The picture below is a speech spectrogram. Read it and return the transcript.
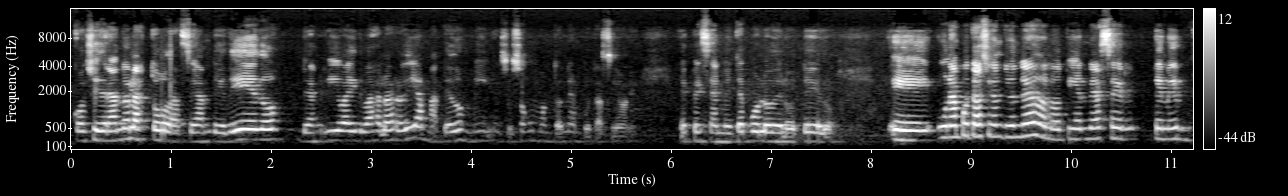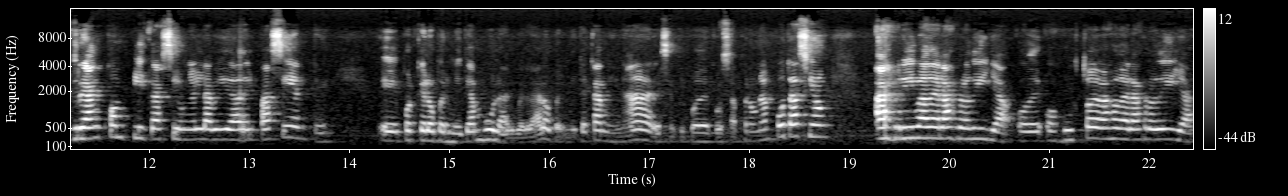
considerándolas todas, sean de dedos, de arriba y de las rodillas, más de 2.000, eso son un montón de amputaciones, especialmente por lo de los dedos. Eh, una amputación de un dedo no tiende a ser, tener gran complicación en la vida del paciente, eh, porque lo permite ambular, ¿verdad? Lo permite caminar, ese tipo de cosas. Pero una amputación arriba de las rodillas o, de, justo debajo de las rodillas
